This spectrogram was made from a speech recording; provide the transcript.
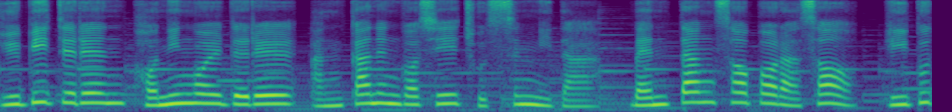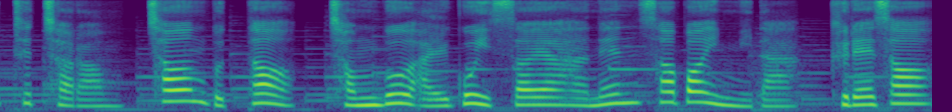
뉴비들은 버닝월드를 안 까는 것이 좋습니다. 맨땅 서버라서 리부트처럼 처음부터 전부 알고 있어야 하는 서버입니다. 그래서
